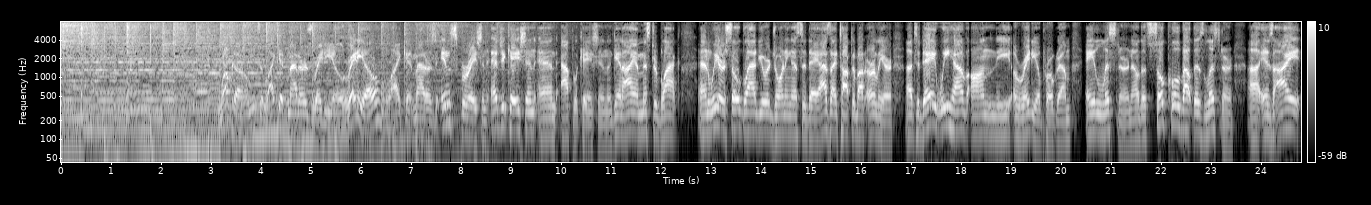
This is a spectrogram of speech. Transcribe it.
Welcome to Like It Matters Radio. Radio, like it matters, inspiration, education, and application. Again, I am Mr. Black. And we are so glad you are joining us today. As I talked about earlier, uh, today we have on the radio program a listener. Now, that's so cool about this listener uh, is I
